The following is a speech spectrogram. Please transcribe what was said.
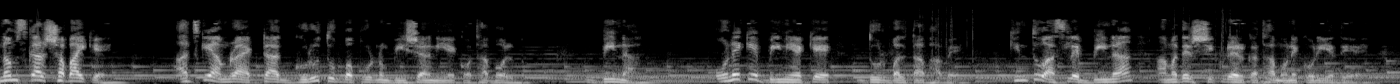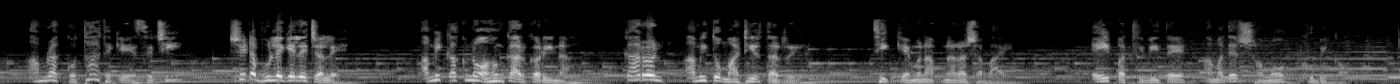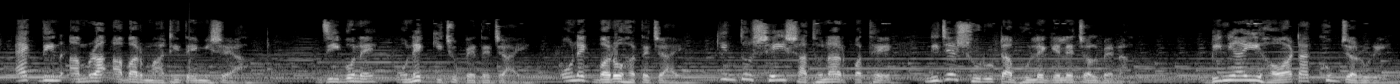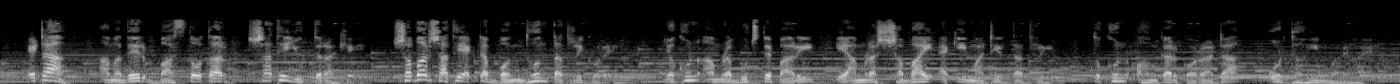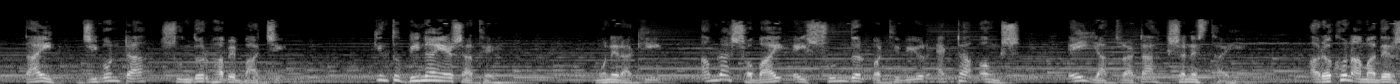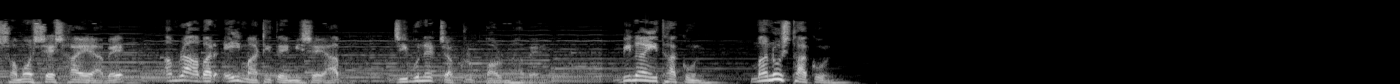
নমস্কার সবাইকে। আজকে আমরা একটা গুরুত্বপূর্ণ বিষয় নিয়ে কথা বলব। বিনা অনেকে বিনিয়াকে দুর্বলতা ভাবে, কিন্তু আসলে বিনা আমাদের শিকড়ের কথা মনে করিয়ে দিয়ে। আমরা কোথা থেকে এসেছি সেটা ভুলে গেলে চলে। আমি কখনো অহংকার করি না, কারণ আমি তো মাটির তারি। ঠিক কেমন আপনারা সবাই। এই পৃথিবীতে আমাদের সম খুবই কম। একদিন আমরা আবার মাটিতে মিশে আ জীবনে অনেক কিছু পেতে চাই, অনেক বড় হতে চাই, কিন্তু সেই সাধনার পথে নিজের শুরুটা ভুলে গেলে চলবে না। বিনিয়ায়ী হওয়াটা খুব জরুরি। এটা আমাদের বাস্তবতার সাথে যুক্ত রাখে, সবার সাথে একটা বন্ধন তাত্রি করে। যখন আমরা বুঝতে পারি যে আমরা সবাই একই মাটির তাত্রি তখন অহংকার করাটা অর্থহীন মনে হয়। তাই জীবনটা সুন্দরভাবে বাঁচি। কিন্তু বিনয়ের সাথে মনে রাখি, আমরা সবাই এই সুন্দর পৃথিবীর একটা অংশ। এই যাত্রাটা ক্ষণস্থায়ী। আর যখন আমাদের সময় শেষ হয়ে যাবে, আমরা আবার এই মাটিতে মিশে আব জীবনের চক্র পূর্ণ হবে। বিনয়ী থাকুন, মানুষ থাকুন।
